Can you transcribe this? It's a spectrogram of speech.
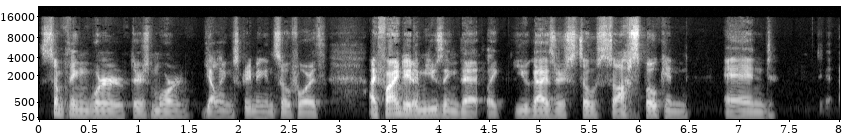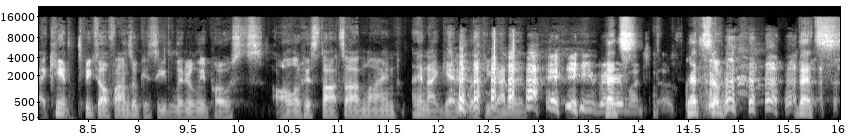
something where there's more yelling, screaming, and so forth. I find it Yeah. amusing that like you guys are so soft spoken, and I can't speak to Alfonso because he literally posts all of his thoughts online, and I get it. Like you gotta. he very that's- much does. that's some- That's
